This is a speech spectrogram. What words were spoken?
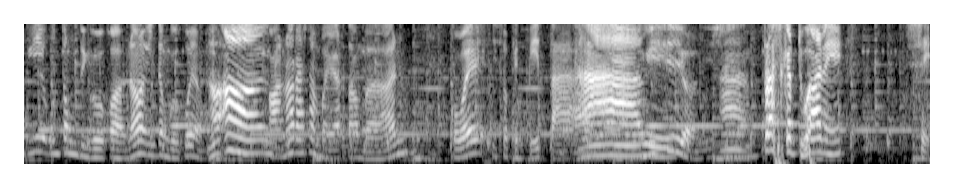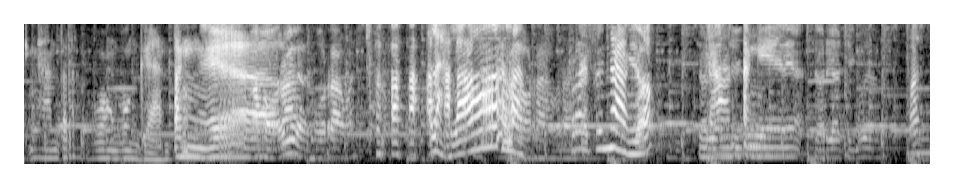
iki untung dienggo kono, untung nggo kowe. Heeh. Kono rasa bayar tambahan, kowe iso pit-pitan. Ah, Isi ya, isi. Ah, plus kedua nih sik nganter wong-wong ganteng ya. ora, ora, Mas. Lah lah lah. Ora, ora. Ya. Jari Ganteng ini. Jari adik gue. Mas,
